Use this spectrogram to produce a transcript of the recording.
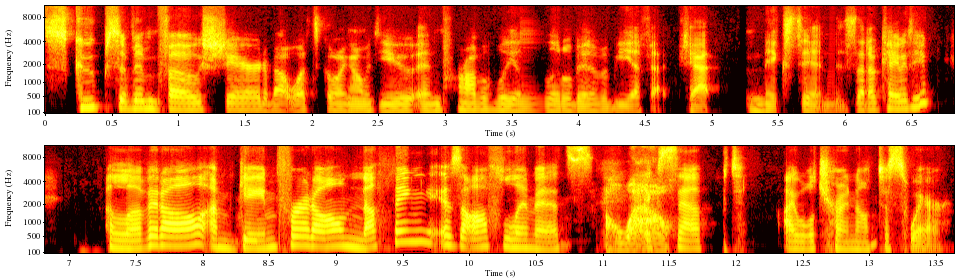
scoops of info shared about what's going on with you, and probably a little bit of a BFF chat mixed in. Is that okay with you? I love it all. I'm game for it all. Nothing is off limits. Oh, wow. Except I will try not to swear.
